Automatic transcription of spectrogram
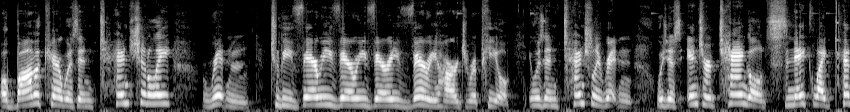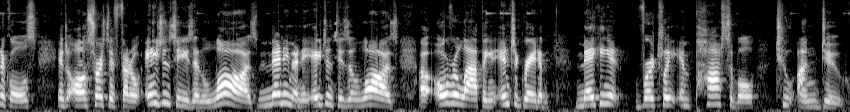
Obamacare was intentionally written to be very, very, very, very hard to repeal. It was intentionally written with just intertangled snake like tentacles into all sorts of federal agencies and laws, many, many agencies and laws uh, overlapping and integrated, making it virtually impossible to undo.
